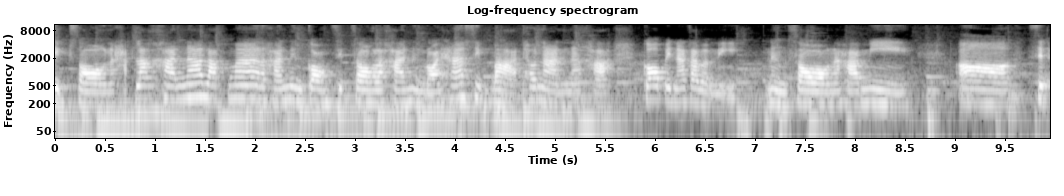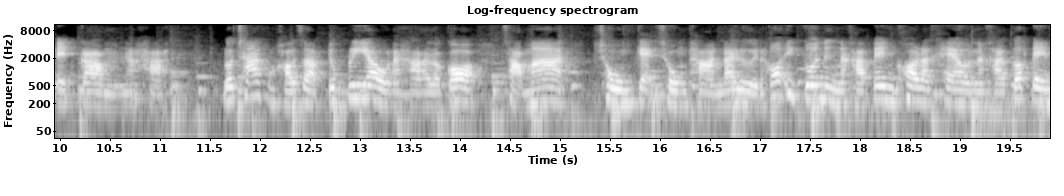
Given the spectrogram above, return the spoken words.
10 ซองนะคะ ราคาน่ารักมากนะคะ 1 กล่อง 10 ซอง ราคา 150 บาทเท่านั้นนะคะ ก็เป็นหน้าตาแบบนี้ 1 ซองนะคะมีเอ่อ11 กรัมนะคะ รสชาติของเขาจะเปรี้ยวๆนะคะ แล้วก็สามารถชงแกะชงทานได้เลยนะก็อีกตัวหนึ่งนะคะเป็นคอราแคลนะคะก็เป็น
